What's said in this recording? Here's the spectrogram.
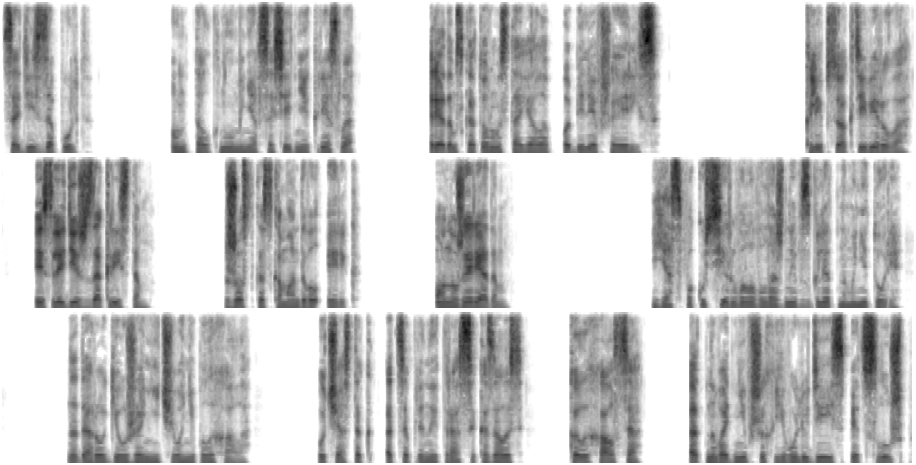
«Садись за пульт». Он толкнул меня в соседнее кресло, рядом с которым стояла побелевшая рис. «Клипсу активировала и следишь за Кристом», — жестко скомандовал Эрик. Он уже рядом. Я сфокусировала влажный взгляд на мониторе. На дороге уже ничего не полыхало. Участок оцепленной трассы, казалось, колыхался от наводнивших его людей спецслужб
